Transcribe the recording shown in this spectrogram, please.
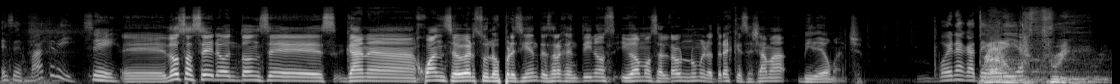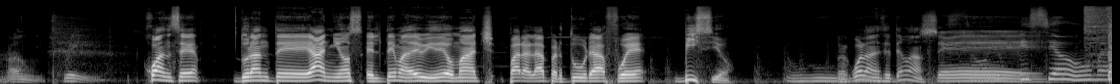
¿Ese es Macri? Sí. Eh, 2 a 0, entonces gana Juanse versus los presidentes argentinos y vamos al round número 3 que se llama Video Match. Buena categoría. Round three. Juanse, durante años el tema de Video Match para la apertura fue vicio. Uh, ¿Recuerdan este tema? Soy un Sí. vicio humano.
